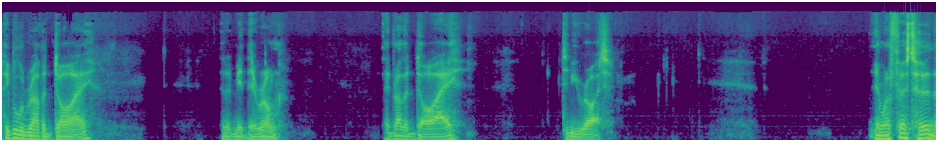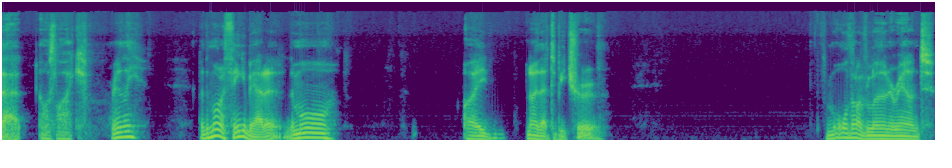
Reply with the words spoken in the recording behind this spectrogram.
People would rather die than admit they're wrong. They'd rather die to be right. Now, when I first heard that, I was like, really? But the more I think about it, the more I know that to be true. From all that I've learned around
